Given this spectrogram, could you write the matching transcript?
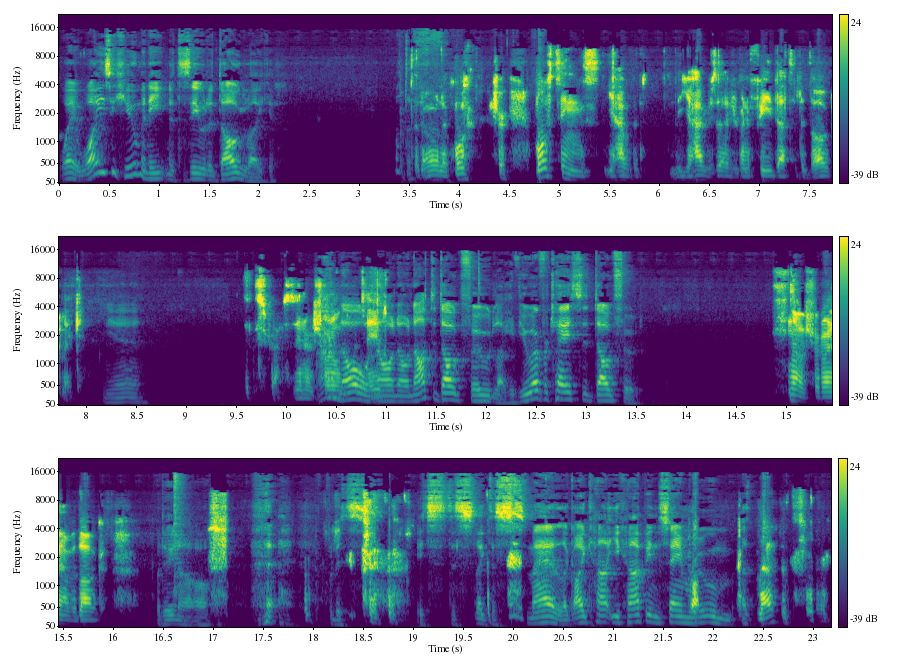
Wait, why is a human eating it to see what a dog like it? What the I don't know, like most, sure, most things you have you have yourself, you're going to feed that to the dog, like Yeah. it scraps in or Oh, no, on the table. no, no, not the dog food. Like, have you ever tasted dog food? No, sure, I don't have a dog. I do not. Oh. but it's it's this like the smell. Like I can't. You can't be in the same room. As, Smelled it before.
